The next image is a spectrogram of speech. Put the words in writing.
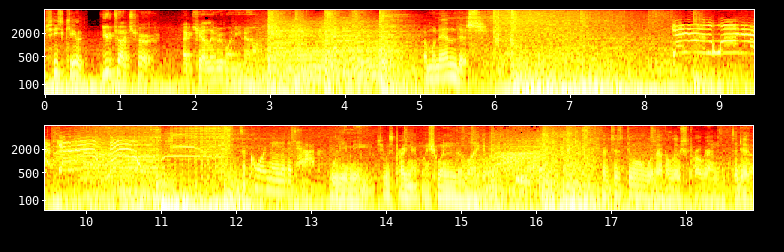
She's cute. You touch her, I kill everyone you know. I'm gonna end this. Coordinated attack. What do you mean? She was pregnant when she went into the lake. They're just doing what evolution programmed them to do.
